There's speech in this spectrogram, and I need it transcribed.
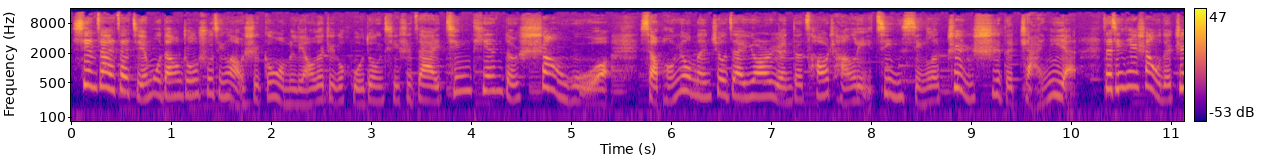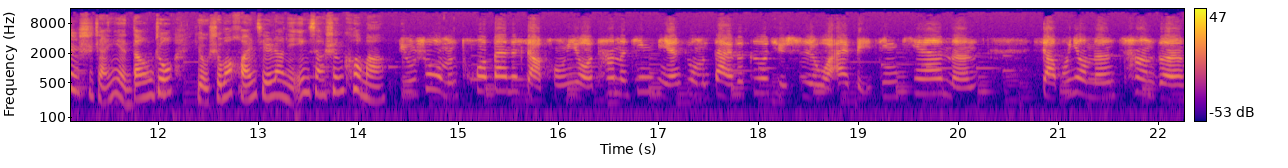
现在在节目当中，舒琴老师跟我们聊的这个活动，其实在今天的上午，小朋友们就在幼儿园的操场里进行了正式的展演。在今天上午的正式展演当中，有什么环节让你印象深刻吗？比如说我们托班的小朋友，他们今年给我们带来的歌曲是《我爱北京天安门》，小朋友们唱的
